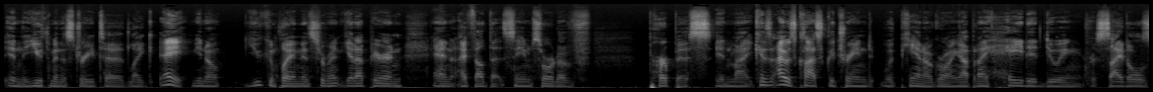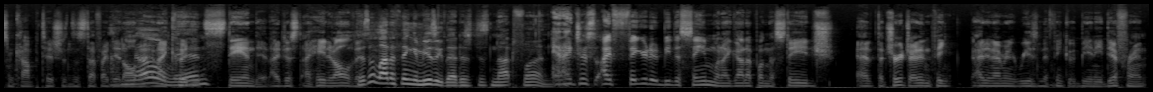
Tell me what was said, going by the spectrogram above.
in the youth ministry to like, hey, you know, you can play an instrument, get up here and and I felt that same sort of purpose in my because I was classically trained with piano growing up and I hated doing recitals and competitions and stuff. I did all that and I know, couldn't stand it. I just I hated all of it. There's a lot of thing in music that is just not fun. And I just I figured it'd be the same when I got up on the stage at the church. I didn't think I didn't have any reason to think it would be any different.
